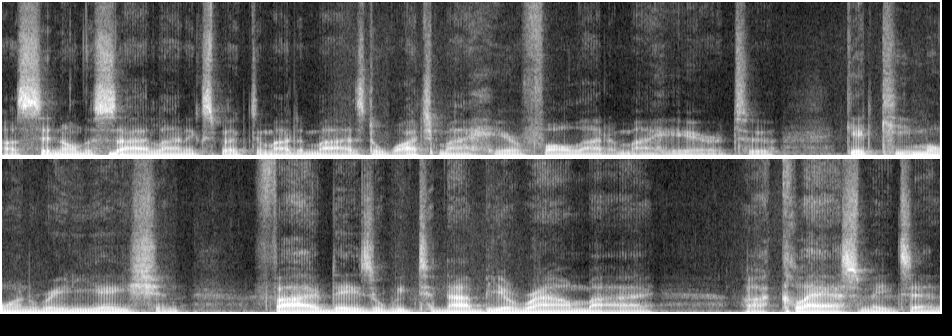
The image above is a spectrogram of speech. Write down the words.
uh, sitting on the sideline expecting my demise, to watch my hair fall out of my hair, to get chemo and radiation five days a week, to not be around my uh, classmates at,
